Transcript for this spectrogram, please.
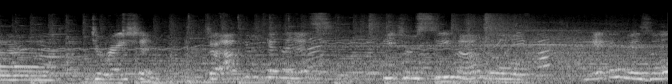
uh, duration. So after 10 minutes, teacher Sima will make a whistle.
